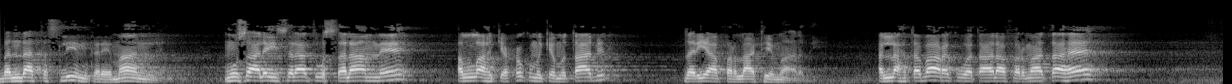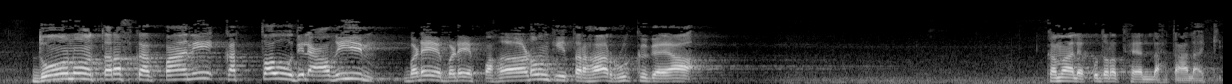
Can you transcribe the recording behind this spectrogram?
بندہ تسلیم کرے، مان لے۔ موسا علیہ السلاۃ والسلام نے اللہ کے حکم کے مطابق دریا پر لاٹھی مار دی۔ اللہ تبارک و تعالی فرماتا ہے، دونوں طرف کا پانی کتو دل عظیم بڑے بڑے پہاڑوں کی طرح رک گیا۔ کمال قدرت ہے اللہ تعالی کی۔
